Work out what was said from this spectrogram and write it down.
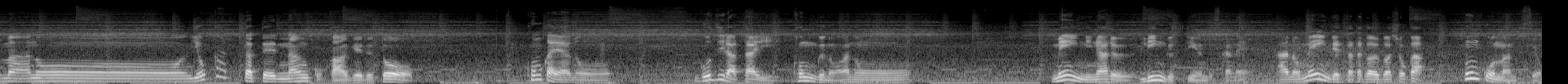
まああの良、かった点何個か挙げると、今回あのゴジラ対コングのあのメインになるリングっていうんですかね。あのメインで戦う場所が香港なんですよ。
